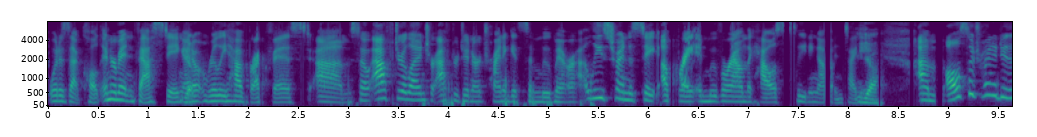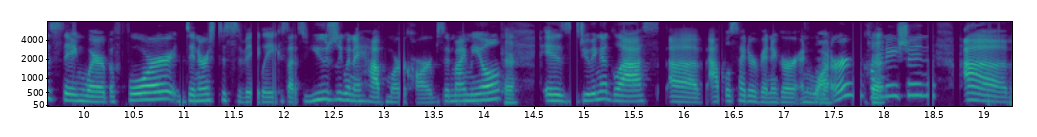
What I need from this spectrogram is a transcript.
what is that called? Intermittent fasting. I don't really have breakfast. Um, so after lunch or after dinner, trying to get some movement or at least trying to stay upright and move around the house, cleaning up and tidying. Yeah. I'm also trying to do this thing where before dinner specifically, because that's usually when I have more carbs in my meal, Okay. is doing a glass of apple cider vinegar and Okay. water combination. Um,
